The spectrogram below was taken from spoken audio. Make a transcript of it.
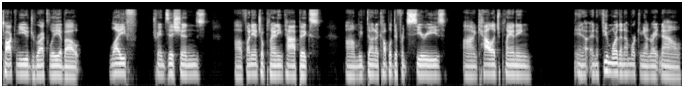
talking to you directly about life, transitions, uh, financial planning topics. Um, we've done a couple different series on college planning and, and a few more that I'm working on right now.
